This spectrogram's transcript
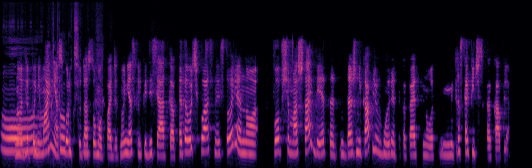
но для понимания, сколько туда сумок пойдет, ну, несколько десятков. Это очень классная история, но в общем масштабе это даже не капля в море, это какая-то ну, вот, микроскопическая капля.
